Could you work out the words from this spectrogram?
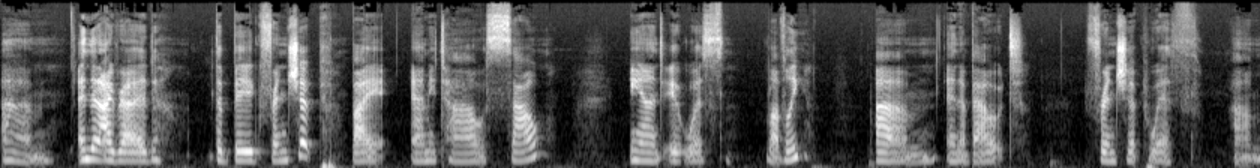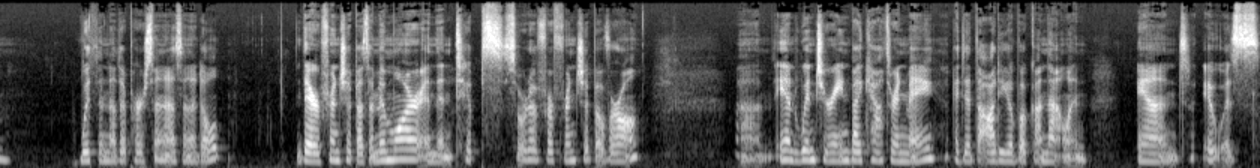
Um, and then I read The Big Friendship by Aminatou Sow, and it was lovely, um, and about friendship with um, with another person as an adult their friendship as a memoir and then tips sort of for friendship overall. Um, and Wintering by Katherine May. I did the audiobook on that one. And it was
